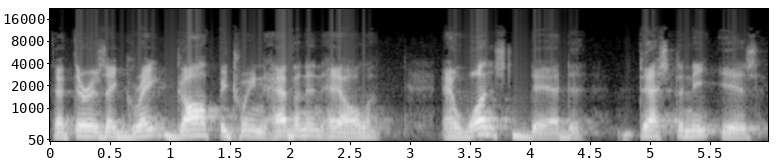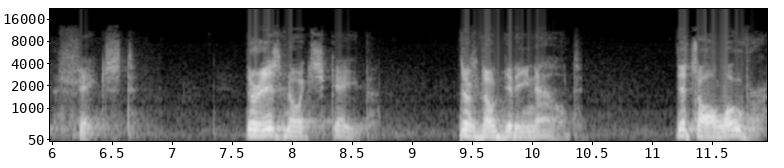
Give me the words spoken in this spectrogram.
that there is a great gulf between heaven and hell, and once dead, destiny is fixed. There is no escape, there's no getting out. It's all over.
